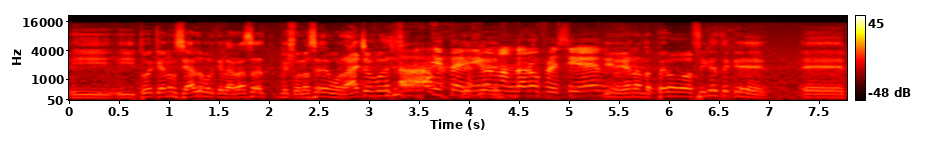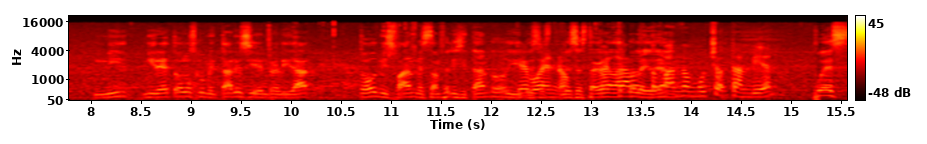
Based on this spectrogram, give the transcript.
Y, y tuve que anunciarlo porque la raza me conoce de borracho, pues. Y De te iban a andar ofreciendo. y me iban a andar- Pero fíjate que eh, mi- miré todos los comentarios y en realidad todos mis fans me están felicitando y Qué les, bueno. les está ¿Pero agradando la idea. tomando mucho también? Pues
